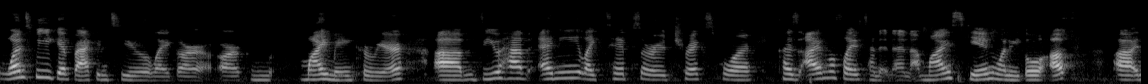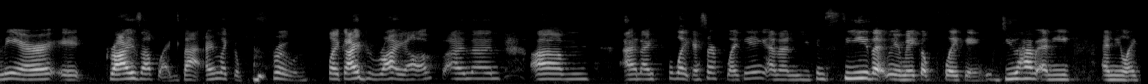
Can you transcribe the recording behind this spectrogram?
once we get back into like our our my main career, um, do you have any like tips or tricks for? Because I'm a flight attendant, and my skin when we go up uh, in the air, it dries up like that. I'm like a prune. Like I dry up, and then um, and I like I start flaking, and then you can see that your makeup flaking. Do you have any any like?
